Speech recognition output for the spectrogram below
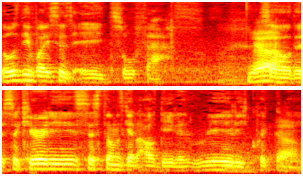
Those devices age so fast. Yeah. So the security systems get outdated really quickly. Yeah.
